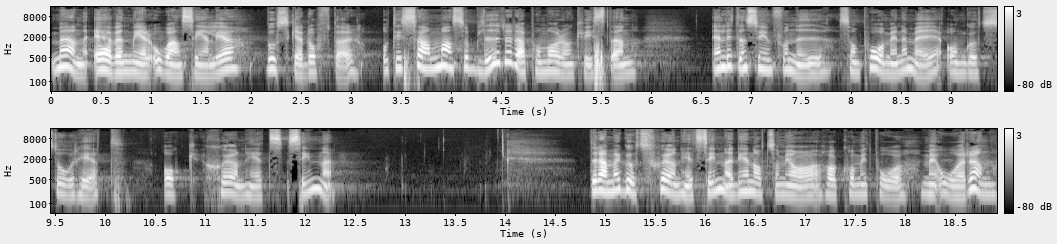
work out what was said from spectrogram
men även mer oansenliga buskar doftar. Och tillsammans så blir det där på morgonkvisten en liten symfoni som påminner mig om Guds storhet och skönhetssinne. Det där med Guds skönhetssinne, det är något som jag har kommit på med åren.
